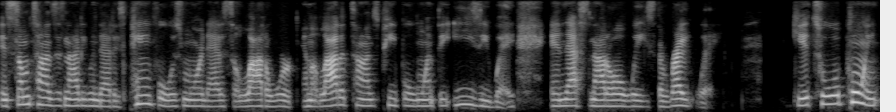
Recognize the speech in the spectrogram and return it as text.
And sometimes it's not even that it's painful, it's more that it's a lot of work. And a lot of times people want the easy way, and that's not always the right way. Get to a point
